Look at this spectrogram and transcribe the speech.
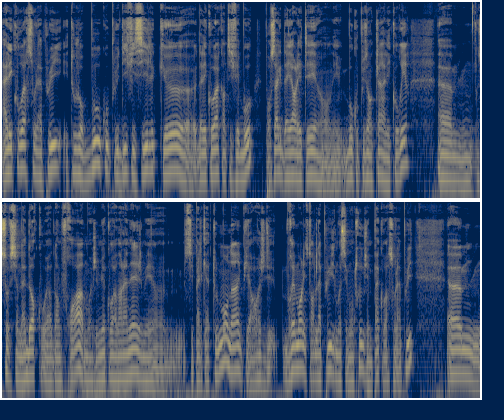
aller courir sous la pluie est toujours beaucoup plus difficile que euh, d'aller courir quand il fait beau. Pour ça que d'ailleurs l'été, on est beaucoup plus enclin à aller courir. Euh, sauf si on adore courir dans le froid. Moi, j'aime bien courir dans la neige, mais euh, c'est pas le cas de tout le monde. Hein. Et puis, alors, vraiment l'histoire de la pluie, moi, c'est mon truc. J'aime pas courir sous la pluie. Euh,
